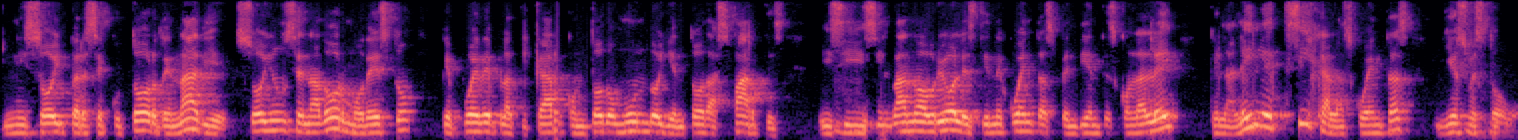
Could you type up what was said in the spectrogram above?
ni soy persecutor de nadie. Soy un senador modesto que puede platicar con todo mundo y en todas partes. Y si Silvano Aureoles tiene cuentas pendientes con la ley, que la ley le exija las cuentas y eso es todo.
